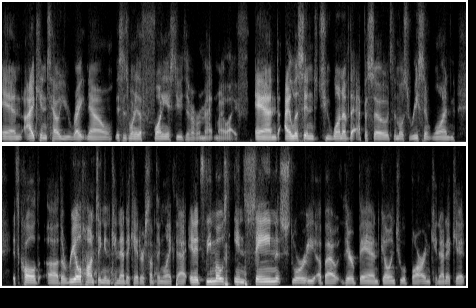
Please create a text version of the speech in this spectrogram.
and I can tell you right now, this is one of the funniest dudes I've ever met in my life. And I listened to one of the episodes, the most recent one. It's called uh, The Real Haunting in Connecticut or something like that. And it's the most insane story about their band going to a bar in Connecticut.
